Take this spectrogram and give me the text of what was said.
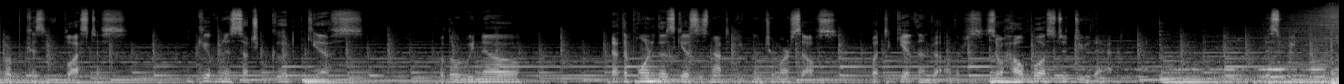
Lord, because you've blessed us, you've given us such good gifts. But Lord, we know that the point of those gifts is not to keep them to ourselves, but to give them to others. So help us to do that this week,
